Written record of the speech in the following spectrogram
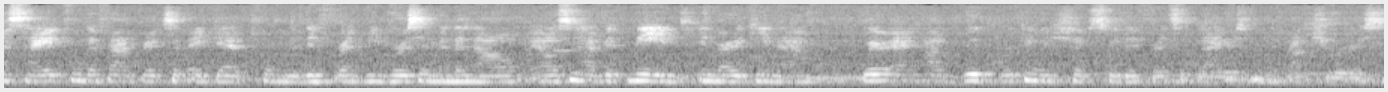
Aside from the fabrics that I get from the different weavers in Mindanao, I also have it made in Marikina, where I have good working relationships with different suppliers and manufacturers.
